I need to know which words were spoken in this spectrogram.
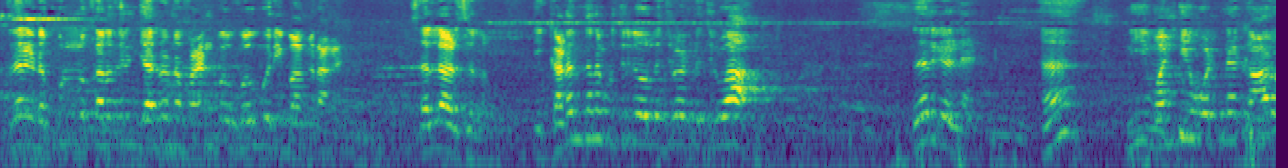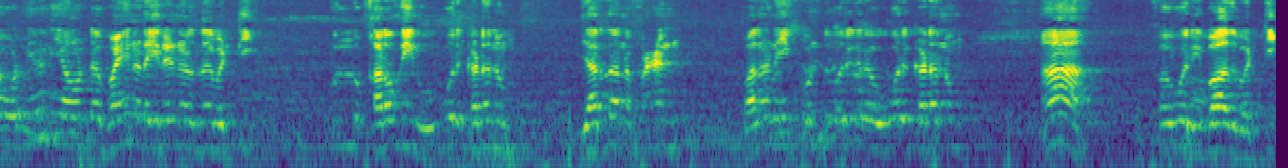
அதான் கிட்ட புல்லு கலந்துன்னு ஜர்ரன ஃபேன் பகுபரி பார்க்குறாங்க. செல்லாடு செல்லும். நீ கடன் தானே கொடுத்துருக்க ஒரு லட்ச ரூபா ரெண்டு லட்ச ரூபா? இதான் இருக்கல நீ வண்டியை ஓட்டின காரை ஓட்டினா நீ அவன்கிட்ட பயனடைகிறேன்னு இருந்த வெட்டி. புல்லு கறந்தின் ஒவ்வொரு கடனும் ஜர்தான ஃபேன் பலனை கொண்டு வருகிற ஒவ்வொரு கடனும் ஆ? ஒவ்வொரு இபாது வட்டி.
